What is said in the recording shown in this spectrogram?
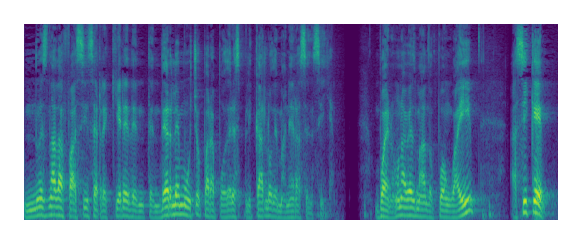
no es nada fácil, se requiere de entenderle mucho para poder explicarlo de manera sencilla. Bueno, una vez más lo pongo ahí. Así que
